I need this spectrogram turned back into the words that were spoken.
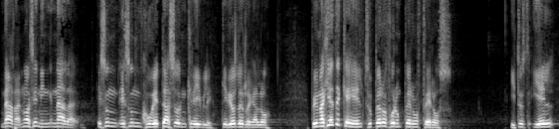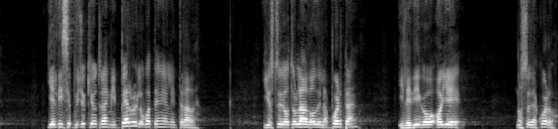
nada, no hacen nada. Es un, es un juguetazo increíble que Dios les regaló. Pero imagínate que su perro fuera un perro feroz. Y, y, él, y él dice, pues yo quiero traer mi perro y lo voy a tener en la entrada. Y yo estoy de otro lado de la puerta y le digo, oye, no estoy de acuerdo.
